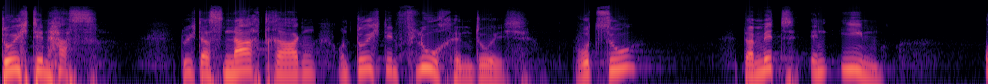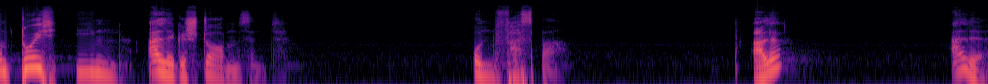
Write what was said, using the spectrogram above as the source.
durch den Hass, durch das Nachtragen und durch den Fluch hindurch. Wozu? Damit in ihm und durch ihn alle gestorben sind. Unfassbar. Alle? Alle.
